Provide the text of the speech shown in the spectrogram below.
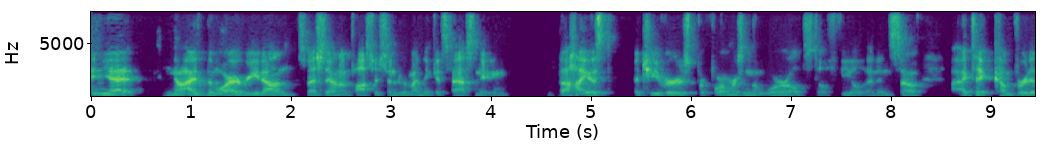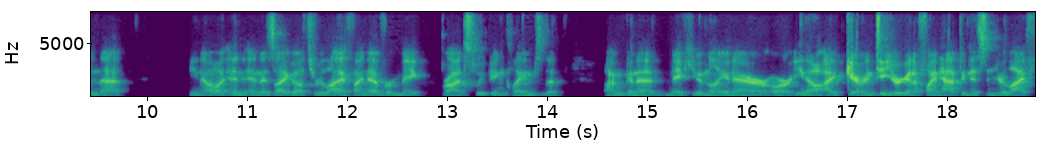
and, yet, you know, I, the more I read on, especially on imposter syndrome, I think it's fascinating. The highest achievers, performers in the world still feel it. And so I take comfort in that, you know, and, and as I go through life, I never make broad sweeping claims that I'm going to make you a millionaire or, you know, I guarantee you're going to find happiness in your life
